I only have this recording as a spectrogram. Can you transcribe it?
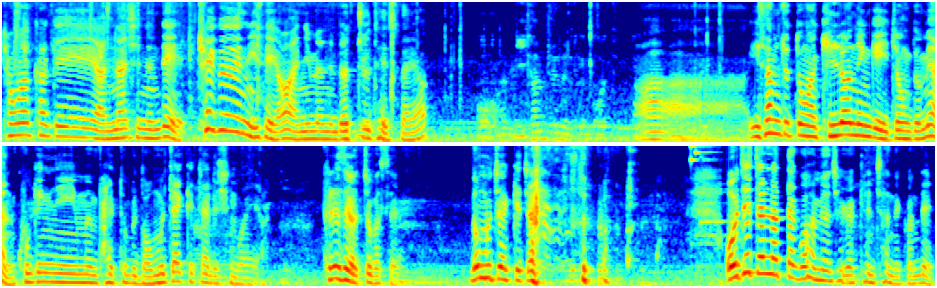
정확하게 안 나시는데 최근이세요? 아니면 몇 주 됐어요? 어, 한 2, 3주는 된 것 같은데. 아, 2, 3주 동안 길러낸 게 이 정도면 고객님은 발톱을 너무 짧게 자르신 거예요. 네. 그래서 여쭤봤어요. 음, 너무 짧게 자르셨어요. 어제 잘랐다고 하면 제가 괜찮을 건데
